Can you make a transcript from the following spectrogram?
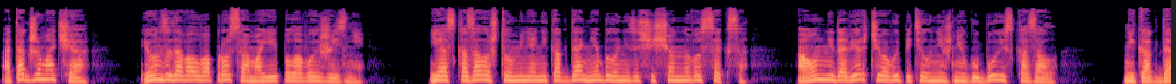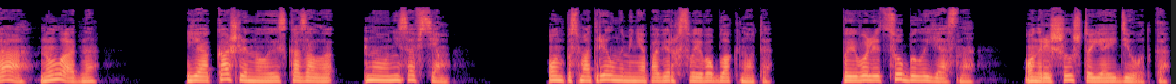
а также моча, и он задавал вопросы о моей половой жизни. Я сказала, что у меня никогда не было незащищенного секса — а он недоверчиво выпятил нижнюю губу и сказал «Никогда? Ну ладно». Я кашлянула и сказала «Ну, не совсем». Он посмотрел на меня поверх своего блокнота. По его лицу было ясно. Он решил, что я идиотка.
